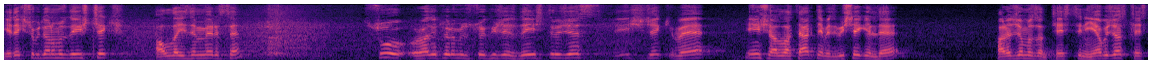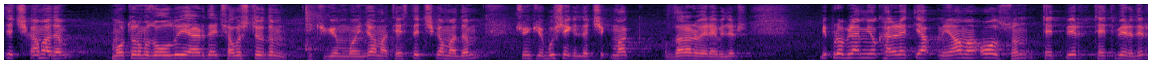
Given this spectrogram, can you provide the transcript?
Yedek su bidonumuz değişecek. Allah izin verirse. Su radyatörümüzü sökeceğiz, değiştireceğiz. Değişecek ve inşallah tertemiz bir şekilde aracımızın testini yapacağız. Teste çıkamadım. Motorumuz olduğu yerde çalıştırdım 2 gün boyunca ama teste çıkamadım. Çünkü bu şekilde çıkmak zarar verebilir. Bir problem yok. Hararet yapmıyor ama olsun. Tedbir tedbirdir.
